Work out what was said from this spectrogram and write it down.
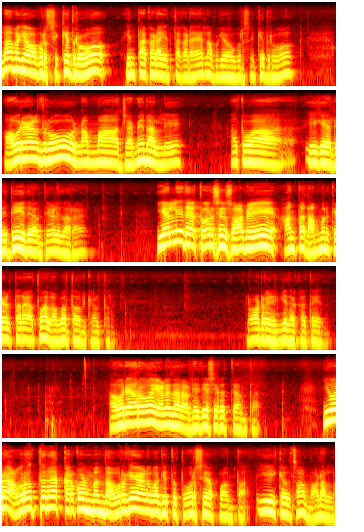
ನಮಗೆ ಒಬ್ಬರು ಸಿಕ್ಕಿದ್ರು, ಇಂಥ ಕಡೆ ಇಂಥ ಕಡೆ, ನಮಗೆ ಒಬ್ಬರು ಸಿಕ್ಕಿದ್ರು. ಅವ್ರು ಹೇಳಿದ್ರು, ನಮ್ಮ ಜಮೀನಲ್ಲಿ ಅಥವಾ ಹೀಗೆ ನಿಧಿ ಇದೆ ಅಂತ ಹೇಳಿದ್ದಾರೆ. ಎಲ್ಲಿದೆ ತೋರಿಸಿ ಸ್ವಾಮಿ ಅಂತ ನಮ್ಮನ್ನು ಕೇಳ್ತಾರೆ ಅಥವಾ ಲವಂತವ್ನು ಕೇಳ್ತಾರೆ. ನೋಡ್ರಿ, ಹೆಂಗಿದೆ ಕತೆ ಇದು. ಅವ್ರು ಯಾರೋ ಹೇಳಿದಾರೆ ನಿಧಿ ಸಿಗುತ್ತೆ ಅಂತ. ಇವರು ಅವ್ರ ಹತ್ರ ಕರ್ಕೊಂಡು ಬಂದ ಅವ್ರಿಗೆ ಹೇಳಬೇಕಿತ್ತು ತೋರಿಸಿ ಅಪ್ಪ ಅಂತ. ಈ ಕೆಲಸ ಮಾಡಲ್ಲ.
